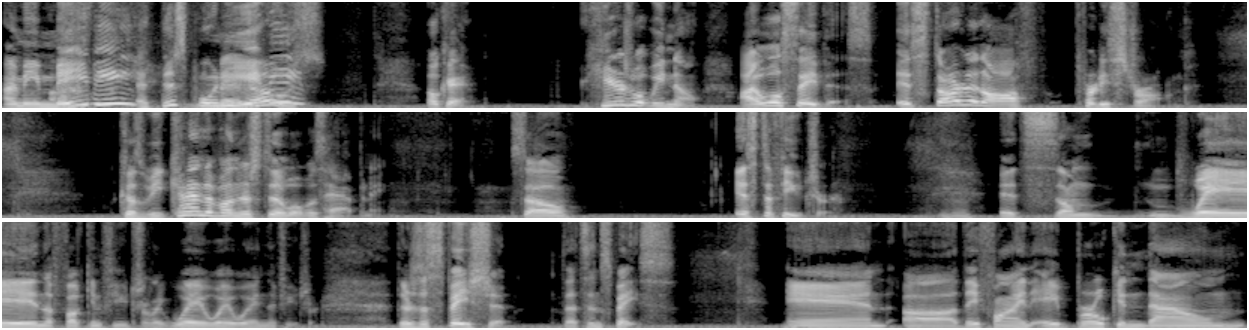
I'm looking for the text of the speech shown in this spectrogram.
I mean, maybe At this point, maybe? who knows? Okay, here's what we know. I will say this: it started off pretty strong because we kind of understood what was happening. So, it's the future. Mhm. It's some way in the fucking future, like way, way, way in the future. There's a spaceship that's in space, and uh, they find a broken down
